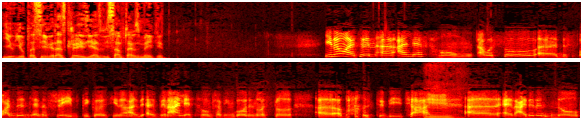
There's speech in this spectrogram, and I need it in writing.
you, you perceive it as crazy as we sometimes make it. You know, when uh, I left home, I was so uh, despondent and afraid because, you know, I, I, when I left home, Pravin Gordhan was still uh, about to be charged, mm. uh, and I didn't know,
